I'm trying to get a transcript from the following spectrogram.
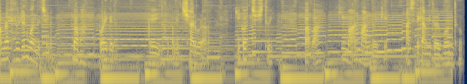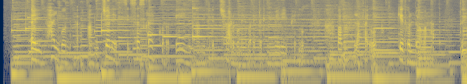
আমরা তো দুজন বন্ধু ছিলাম। বাবা, পড়ে গেলাম এই, আমি ছাড়বো না। কি করছিস তুই? বাবা, কি মার মারলো কে? আজ থেকে আমি তোর বন্ধু। এই, হাই বন্ধুরা আমি চলে এসেছি। সাবস্ক্রাইব করো। এই, আমি তোকে ছাড়বো না। এবার এটাকে মেরেই ফেলব। বাবা লাফাই ও কে ধরলো আমার হাত? তুই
